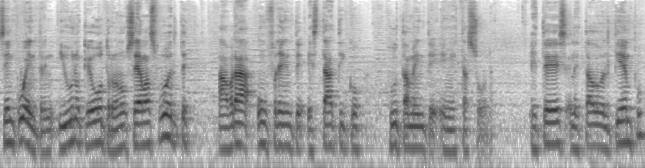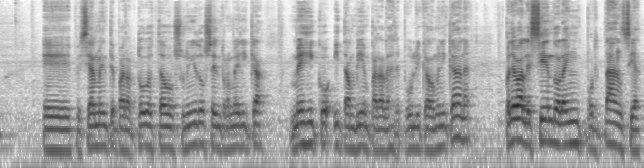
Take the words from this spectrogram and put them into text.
se encuentren y uno que otro no sea más fuerte, habrá un frente estático justamente en esta zona. Este es el estado del tiempo, eh, especialmente para todo Estados Unidos, Centroamérica, México y también para la República Dominicana, prevaleciendo la importancia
